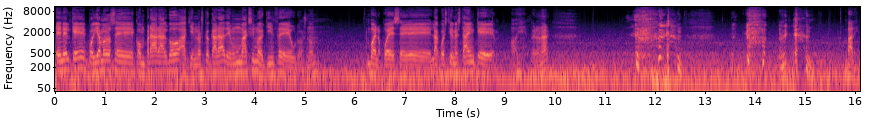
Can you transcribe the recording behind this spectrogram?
en el que podíamos eh, comprar algo a quien nos tocara de un máximo de 15 euros, ¿no? Bueno, pues eh, la cuestión está en que... Ay, perdonad. vale,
